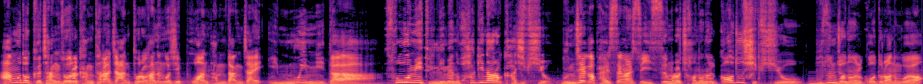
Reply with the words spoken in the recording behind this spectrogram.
아무도 그 장소를 강탈하지 않도록 하는 것이 보안 담당자의 임무입니다. 소음이 들리면 확인하러 가십시오. 문제가 발생할 수 있으므로 전원을 꺼두십시오. 무슨 전원을 꺼두라는 거야?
